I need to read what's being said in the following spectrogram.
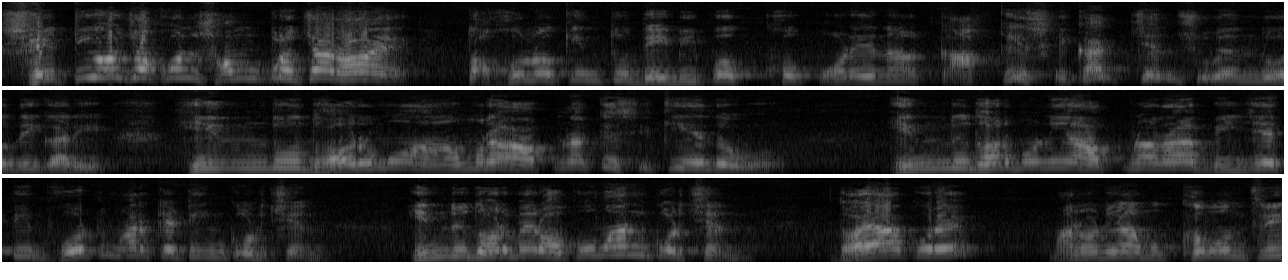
সেটিও যখন সম্প্রচার হয়, তখনও কিন্তু দেবীপক্ষ পড়ে না। কাকে শেখাচ্ছেন শুভেন্দু অধিকারী? হিন্দু ধর্ম আমরা আপনাকে শিখিয়ে দেব। হিন্দু ধর্ম নিয়ে আপনারা বিজেপি ভোট মার্কেটিং করছেন, হিন্দু ধর্মের অপমান করছেন। দয়া করে মাননীয় মুখ্যমন্ত্রী,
